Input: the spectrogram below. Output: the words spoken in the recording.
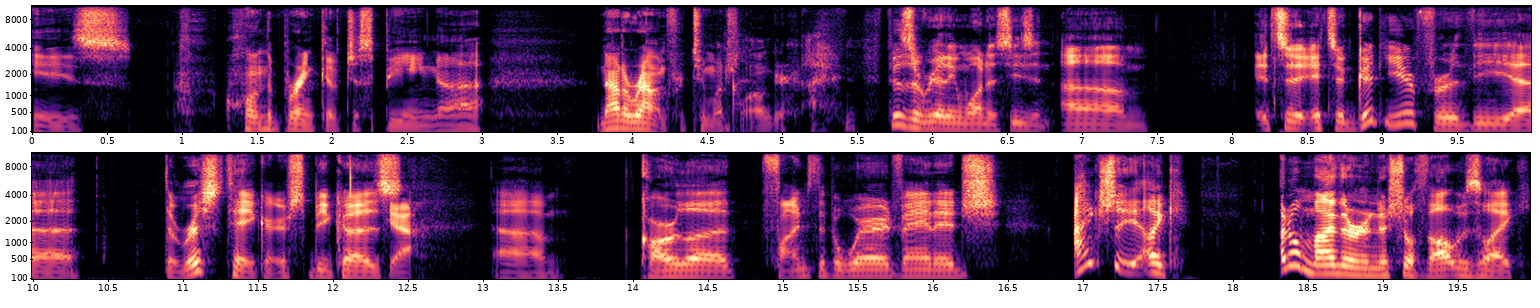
is on the brink of just being uh, not around for too much longer. This is a really a season. Um, it's a it's a good year for the uh, the risk takers because Yeah, Um, Carla finds the beware advantage. I actually like. I don't mind their initial thought was like,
